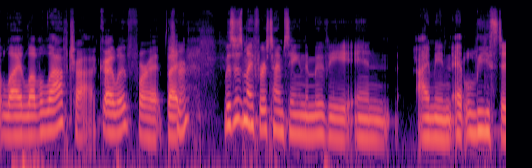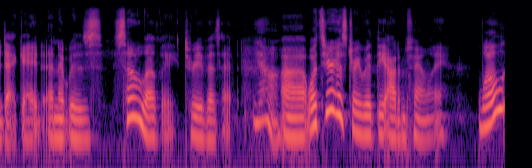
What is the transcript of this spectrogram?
I love a laugh track. I live for it. But Sure. this was my first time seeing the movie in, I mean, at least a decade, and it was so lovely to revisit. Yeah. Uh, what's your history with the Addams family? Well,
